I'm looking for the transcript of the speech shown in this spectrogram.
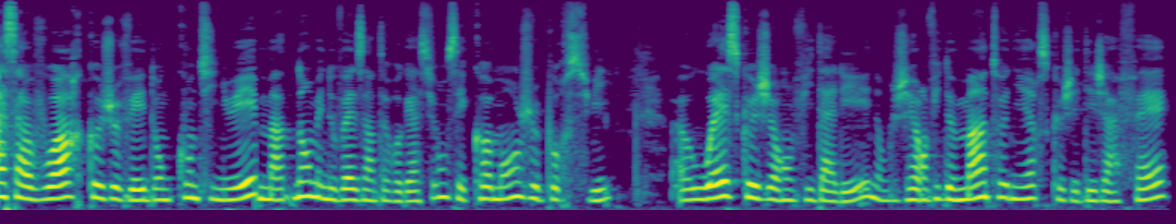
à savoir que je vais donc continuer. Maintenant, mes nouvelles interrogations, c'est comment je poursuis, euh, où est-ce que j'ai envie d'aller. Donc, j'ai envie de maintenir ce que j'ai déjà fait,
